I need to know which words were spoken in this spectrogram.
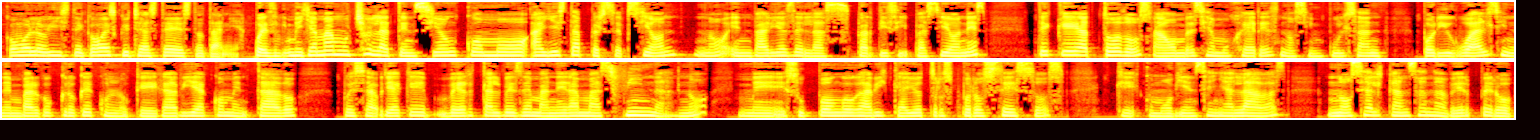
¿Cómo lo viste? ¿Cómo escuchaste esto, Tania? Pues me llama mucho la atención cómo hay esta percepción, ¿no? En varias de las participaciones de que a todos, a hombres y a mujeres, nos impulsan por igual. Sin embargo, creo que con lo que Gaby ha comentado, pues habría que ver tal vez de manera más fina, ¿no? Me supongo, Gaby, que hay otros procesos que, como bien señalabas, no se alcanzan a ver, pero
